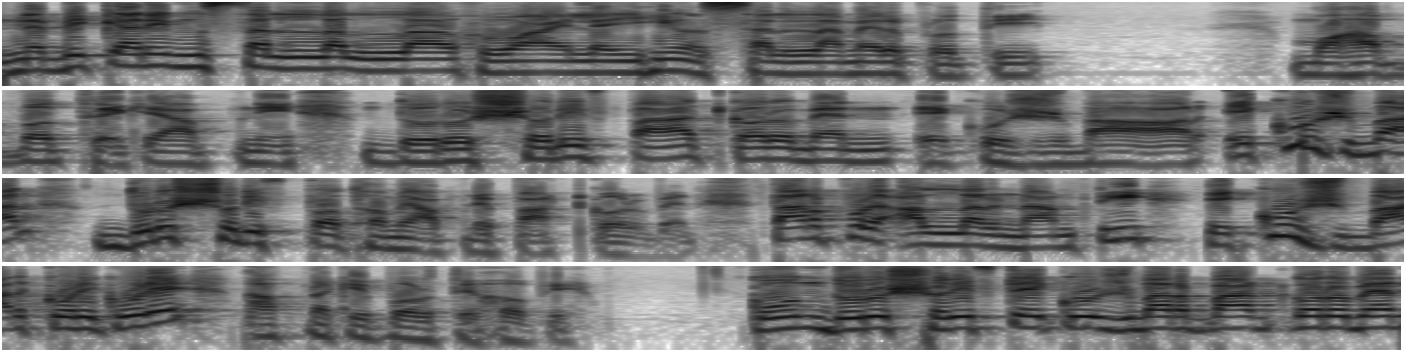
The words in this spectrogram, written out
নবী করিম সাল্লাল্লাহু আলাইহি ওয়াসাল্লামের প্রতি মহাব্বত রেখে আপনি দুরুজ শরীফ পাঠ করবেন একুশ বার। একুশ বার দুরুজ শরীফ প্রথমে আপনি পাঠ করবেন। তারপরে আল্লাহর নামটি একুশ বার করে করে আপনাকে পড়তে হবে। কোন দুরুজ শরীফটা একুশ বার পাঠ করবেন?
